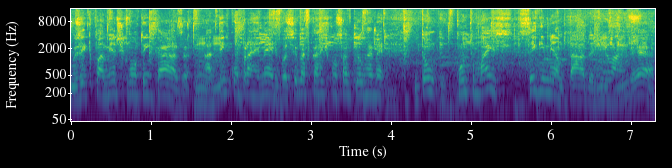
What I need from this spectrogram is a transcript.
os equipamentos que vão ter em casa. Uhum. Ah, tem que comprar remédio, você vai ficar responsável pelo remédio. Então, quanto mais segmentado a gente uhum. tiver,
